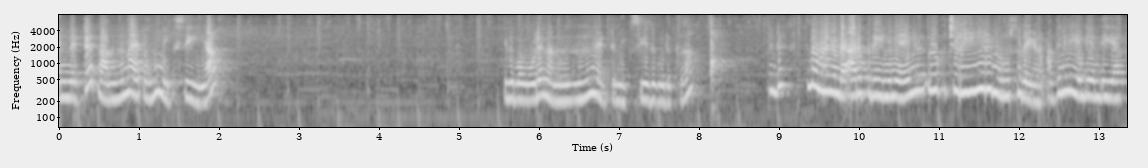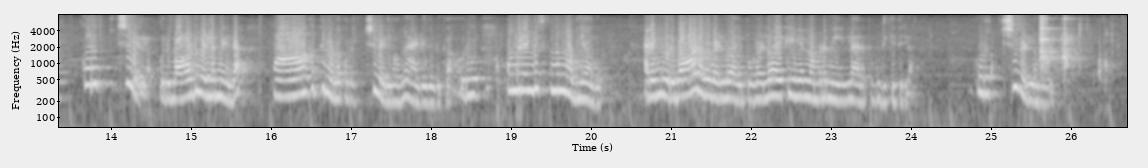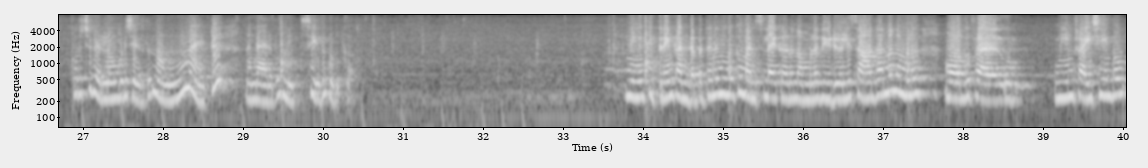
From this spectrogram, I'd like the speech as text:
എന്നിട്ട് നന്നായിട്ടൊന്ന് മിക്സ് ചെയ്യുക. ഇതുപോലെ നന്നായിട്ട് മിക്സ് ചെയ്ത് കൊടുക്കുക. എന്നിട്ട് നമ്മുടെ കണ്ട അരപ്പത് ഇങ്ങനെയായി അതിന് ചെറിയൊരു ലൂസ് വേണം. അതിന് വേണ്ടി എന്ത് ചെയ്യുക? കുറച്ച് വെള്ളം ഒരുപാട് വെള്ളം വേണ്ട. പാകത്തിനുള്ള കുറച്ച് വെള്ളം ഒന്ന് ആഡ് ചെയ്ത് കൊടുക്കുക. ഒരു ഒന്ന് രണ്ട് സ്പൂൺ മതിയാകും. അല്ലെങ്കിൽ ഒരുപാട് അത് വെള്ളമായി പോകും വെള്ളമായി കഴിഞ്ഞാൽ നമ്മുടെ മീനിൽ അരപ്പ് പിടിക്കത്തില്ല. കുറച്ച് വെള്ളം മതി. കുറച്ച് വെള്ളം കൂടി ചേർത്ത് നന്നായിട്ട് നമ്മുടെ അരപ്പ് മിക്സ് ചെയ്ത് കൊടുക്കുക. നിങ്ങൾക്ക് ഇത്രയും കണ്ടപ്പോൾ തന്നെ നിങ്ങൾക്ക് മനസ്സിലായി കാണും നമ്മൾ വീഡിയോയിൽ സാധാരണ നമ്മൾ മുളക് ഫ്രൈ മീൻ ഫ്രൈ ചെയ്യുമ്പം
